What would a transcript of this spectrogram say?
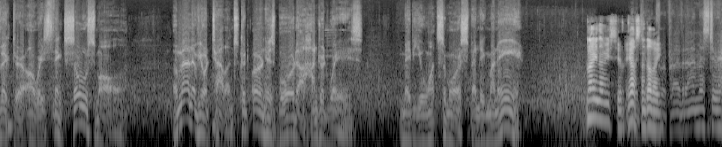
Victor always thinks so small. A man of your talents could earn his board a hundred ways. Maybe you want some more spending money? Kolejna misja. Jasne, dawaj. For a private eye, mister?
